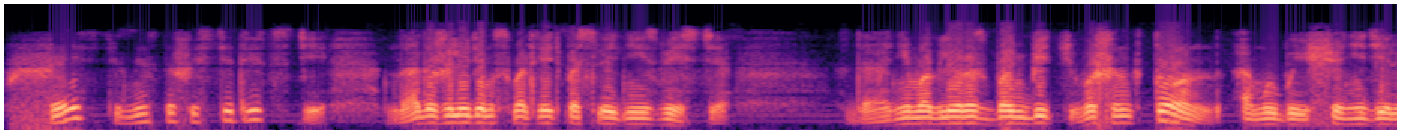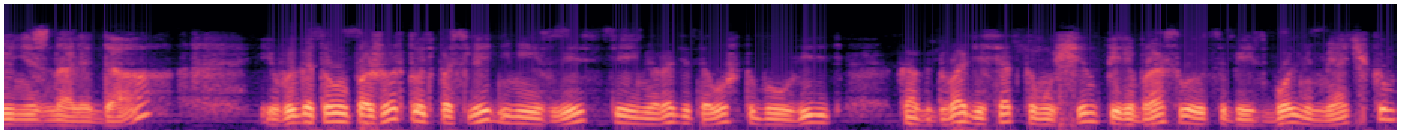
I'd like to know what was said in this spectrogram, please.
в шесть вместо шести тридцати. Надо же людям смотреть последние известия. Да они могли разбомбить Вашингтон, а мы бы еще неделю не знали, да? и вы готовы пожертвовать последними известиями ради того, чтобы увидеть, как два десятка мужчин перебрасываются бейсбольным мячиком,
